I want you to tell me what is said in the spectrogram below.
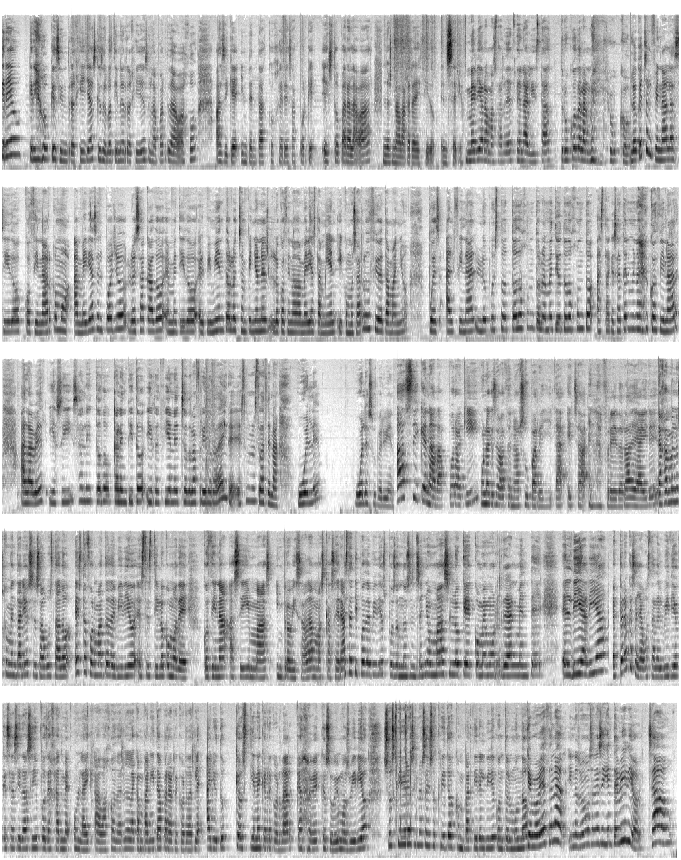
creo, creo que sin rejillas, que solo tiene rejillas en la parte de abajo, así que intentad coger esas porque esto para lavar no es nada agradecido, en serio. Media hora más tarde, cena lista, truco del almendruco. Lo que he hecho al final ha sido cocinar como a medias el pollo, lo he sacado, he metido el pimiento, los champiñones, lo he cocinado a medias también y como se ha reducido de tamaño, pues al final lo he puesto todo junto, lo he metido todo junto hasta que se ha terminado de cocinar a la vez y así sale todo calentito y recién hecho de la freidora de aire. Esta es nuestra cena. Huele Huele súper bien. Así que nada, por aquí una que se va a cenar su parrillita hecha en la freidora de aire. Dejadme en los comentarios si os ha gustado este formato de vídeo, este estilo como de cocina así más improvisada, más casera. Este tipo de vídeos pues donde os enseño más lo que comemos realmente el día a día. Espero que os haya gustado el vídeo, que si ha sido así pues dejadme un like abajo, darle a la campanita para recordarle a YouTube que os tiene que recordar cada vez que subimos vídeo. Suscribiros si no estáis suscritos, compartir el con todo el mundo que me voy a cenar y nos vemos en el siguiente vídeo. ¡Chao!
